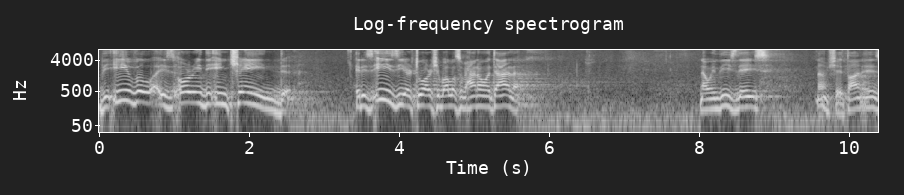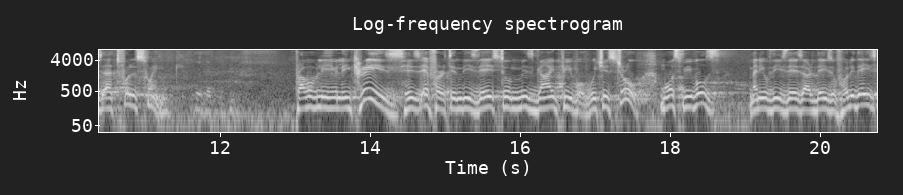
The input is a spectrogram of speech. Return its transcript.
the evil is already enchained. It is easier to worship Allah subhanahu wa ta'ala. Now in these days, no, shaitan is at full swing. Probably he will increase his effort in these days to misguide people, which is true. Most people's, many of these days are days of holidays,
